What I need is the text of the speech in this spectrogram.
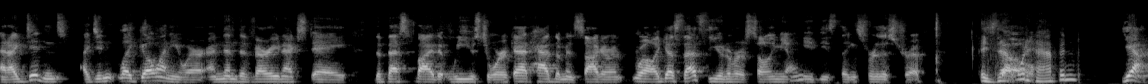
and I didn't. I didn't like go anywhere. And then the very next day, the Best Buy that we used to work at had them in stock. And I went, well, I guess that's the universe telling me I need these things for this trip. is that what happened? Yeah,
